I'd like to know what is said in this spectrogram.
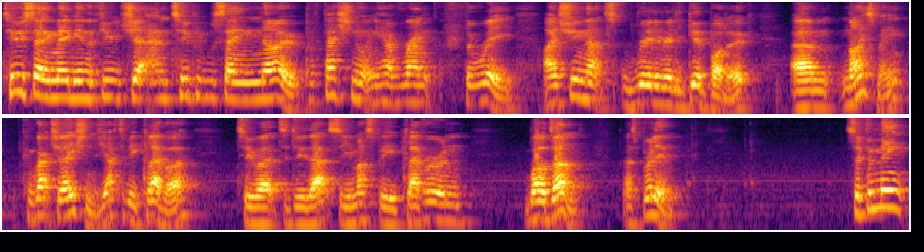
Two saying maybe in the future, and two people saying no, professional, and you have rank three. I assume that's really, really good, Boduk. Um, nice, mate. Congratulations. You have to be clever to uh, to do that, so you must be clever and well done. That's brilliant. So for me,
